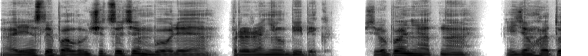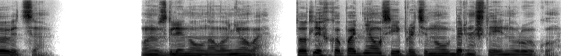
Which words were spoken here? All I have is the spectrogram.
«А если получится, тем более», – проронил Бибик. «Все понятно. Идем готовиться». Он взглянул на Лунёва. Тот легко поднялся и протянул Бернштейну руку.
